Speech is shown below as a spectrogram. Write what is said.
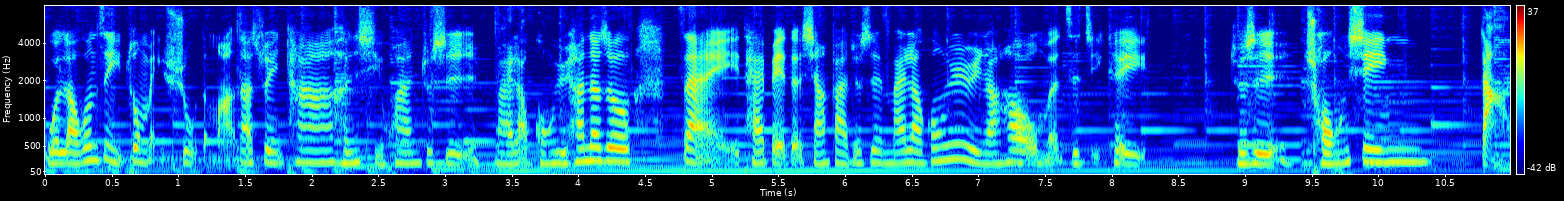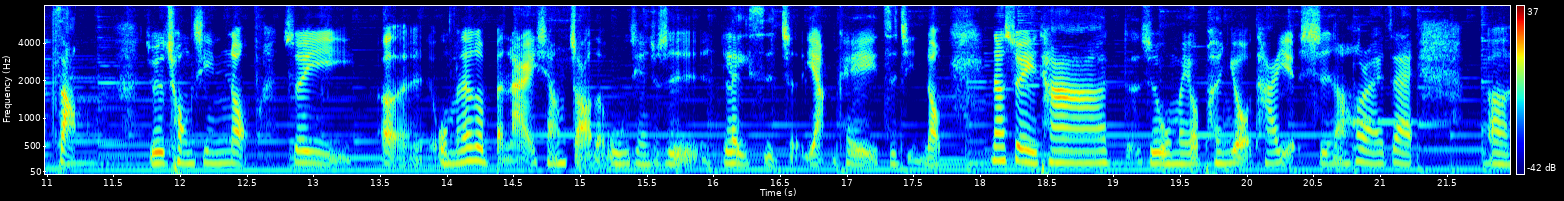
我老公自己做美术的嘛，那所以他很喜欢就是买老公寓。他那时候在台北的想法就是买老公寓，然后我们自己可以就是重新打造，就是重新弄。所以呃，我们那时候本来想找的物件就是类似这样，可以自己弄。那所以他就是我们有朋友他也是，然后后来在呃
